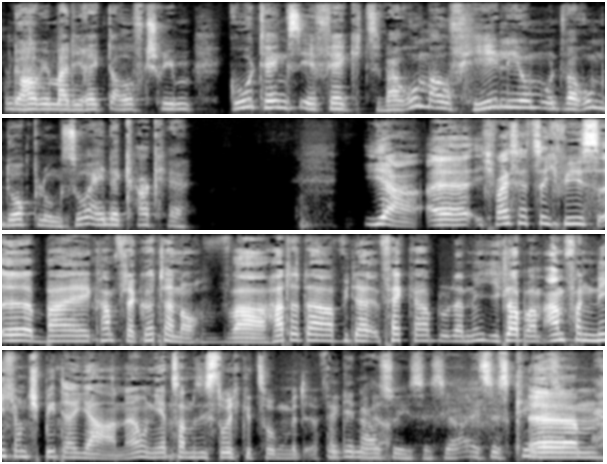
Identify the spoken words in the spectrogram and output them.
Und da habe ich mal direkt aufgeschrieben, Gotenks Effekt. Warum auf Helium und warum Doppelung? So eine Kacke. Ja, äh, ich weiß jetzt nicht, wie es äh, bei Kampf der Götter noch war. Hatte da wieder Effekt gehabt oder nicht? Ich glaube am Anfang nicht und später ja, ne? Und jetzt haben sie es durchgezogen mit Effekt. Genau wieder. so ist es, ja. Es ist klingt ähm,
